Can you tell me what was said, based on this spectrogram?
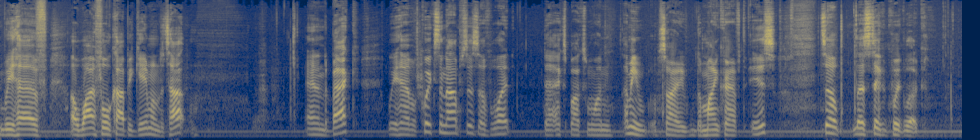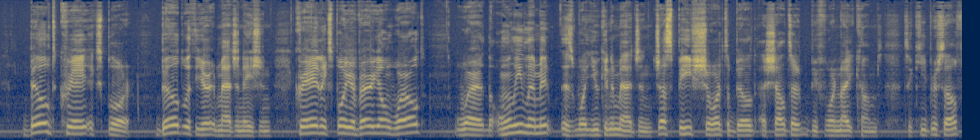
We have a Y full copy game on the top. And in the back, we have a quick synopsis of what the Xbox One, I mean, sorry, the Minecraft is. So let's take a quick look. Build, create, explore. Build with your imagination. Create and explore your very own world where the only limit is what you can imagine. Just be sure to build a shelter before night comes to keep yourself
